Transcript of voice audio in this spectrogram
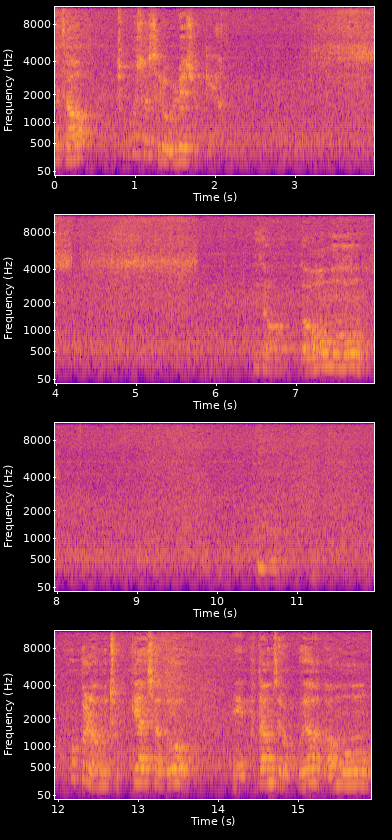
해서 초코 소스를 올려줄게요. 그래서 너무 그 폭을 너무 좁게 하셔도 예, 부담스럽고요. 너무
